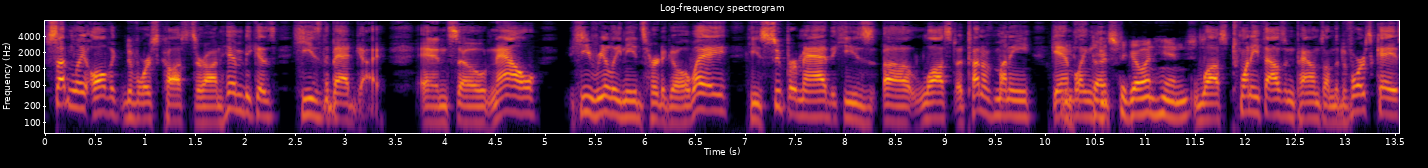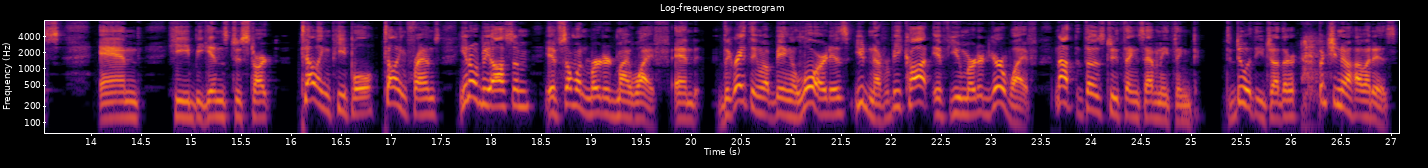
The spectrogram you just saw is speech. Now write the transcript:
suddenly all the divorce costs are on him because he's the bad guy. And so now he really needs her to go away. He's super mad. He's uh, lost a ton of money gambling. He starts He's to go unhinged. lost 20,000 pounds on the divorce case and he begins to start telling people, telling friends, you know, it'd be awesome if someone murdered my wife. And the great thing about being a lord is you'd never be caught if you murdered your wife. Not that those two things have anything to do with each other, but you know how it is.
